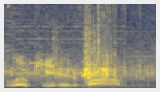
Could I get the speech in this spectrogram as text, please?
have located a bomb.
